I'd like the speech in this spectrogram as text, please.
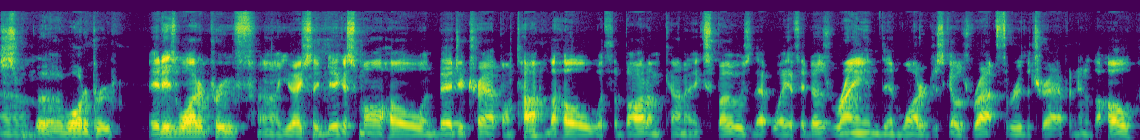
Um, uh, waterproof. It is waterproof. Uh, you actually dig a small hole and bed your trap on top of the hole with the bottom kind of exposed. That way, if it does rain, then water just goes right through the trap and into the hole.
